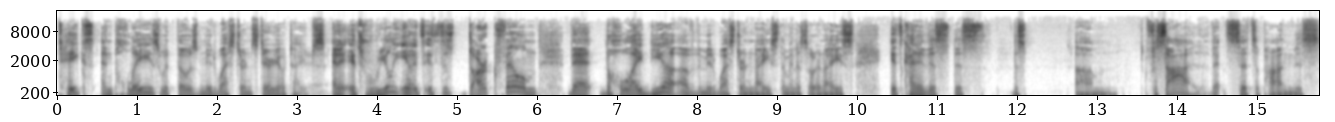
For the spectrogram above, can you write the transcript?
takes and plays with those midwestern stereotypes and it, it's really you know it's it's this dark film that the whole idea of the midwestern nice the minnesota nice it's kind of this this this um facade that sits upon this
